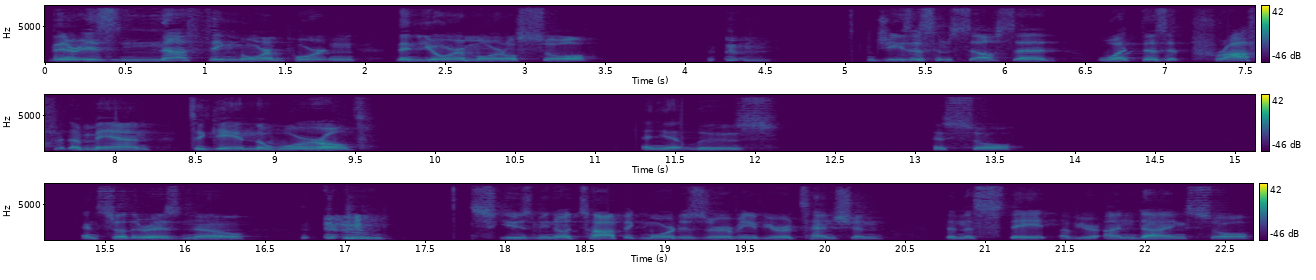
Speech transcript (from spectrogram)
there is nothing more important than your immortal soul. Jesus himself said, What does it profit a man to gain the world and yet lose his soul? And so there is no, excuse me, no topic more deserving of your attention than the state of your undying soul.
